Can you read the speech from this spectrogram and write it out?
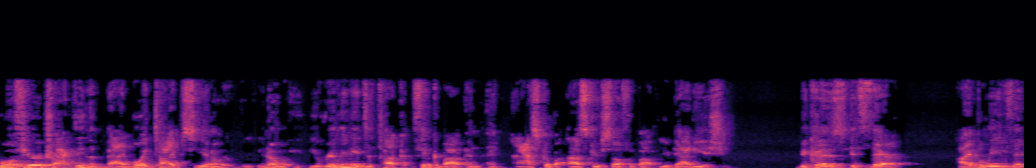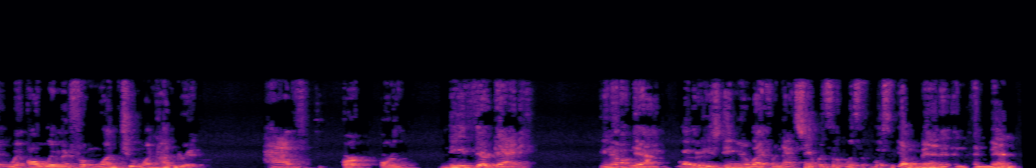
Well, if you're attracting the bad boy types, you know, you know, you really need to talk, think about and, and ask about, ask yourself about your daddy issue because it's there. I believe that all women from one to 100 have or, or need their daddy you know, yeah. whether he's in your life or not. Same with with, with young men and, and men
